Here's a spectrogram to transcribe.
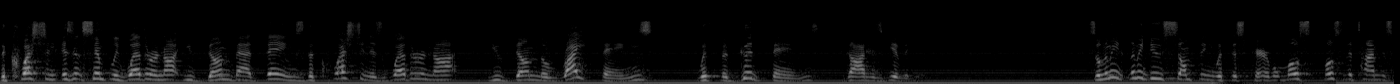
The question isn't simply whether or not you've done bad things. The question is whether or not you've done the right things with the good things God has given you. So let me let me do something with this parable. Most most of the time this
